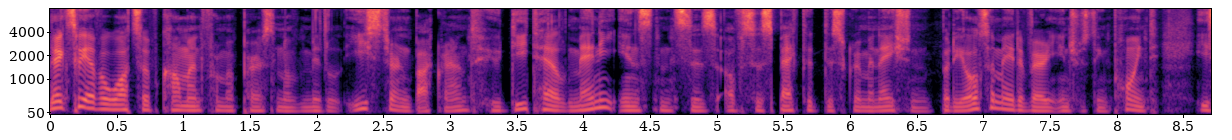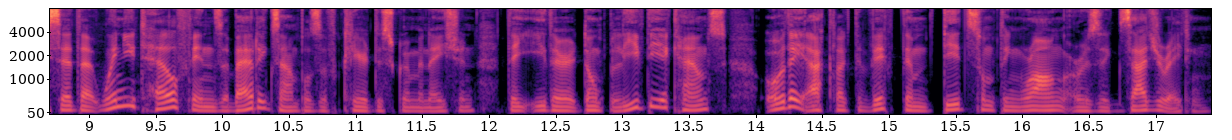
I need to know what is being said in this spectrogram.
Next, we have a WhatsApp comment from a person of Middle Eastern background who detailed many instances of suspected discrimination, but he also made a very interesting point. He said that when you tell Finns about examples of clear discrimination, they either don't believe the accounts or they act like the victim did something wrong or is exaggerating.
